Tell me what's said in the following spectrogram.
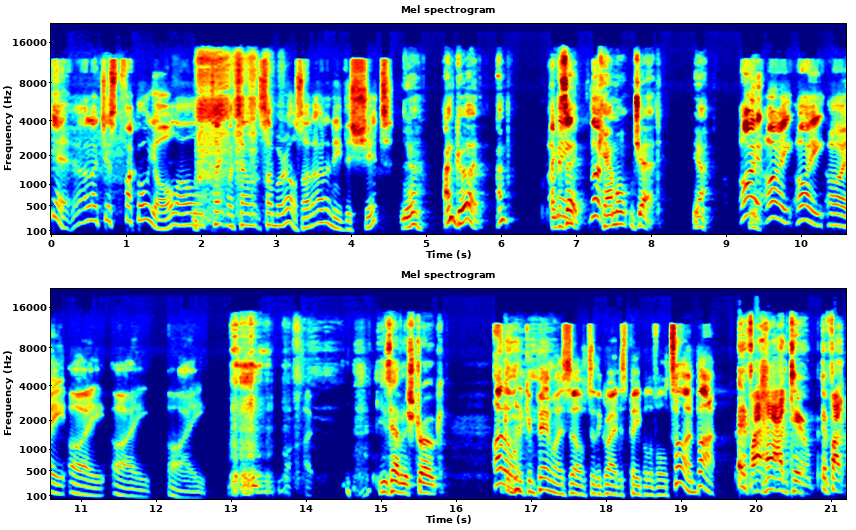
yeah, I like just fuck all y'all. I'll take my talent somewhere else. I don't, I don't need this shit. Yeah. I'm good. I'm like I, mean, said, look- camel jet. Yeah. I, I, I, I, I, I, I, He's having a stroke. I don't want to compare myself to the greatest people of all time, but If I had to, if I,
